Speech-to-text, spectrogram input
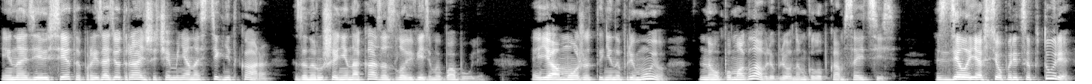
И надеюсь, это произойдет раньше, чем меня настигнет кара за нарушение наказа злой ведьмы бабули. Я, может, и не напрямую, но помогла влюбленным голубкам сойтись. Сделая я все по рецептуре,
